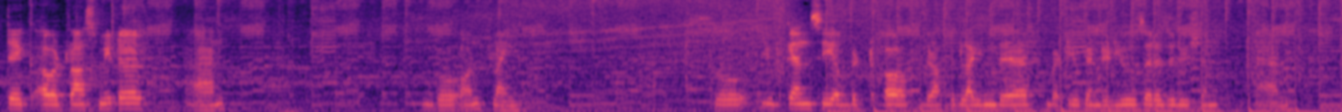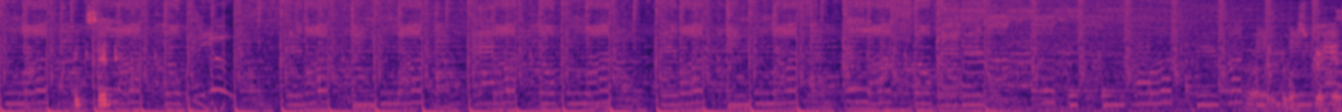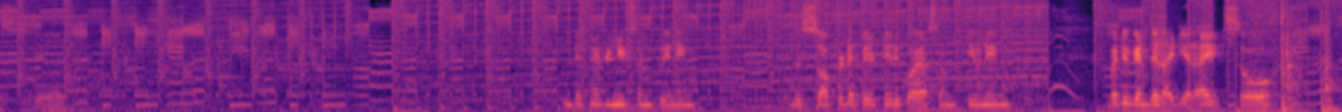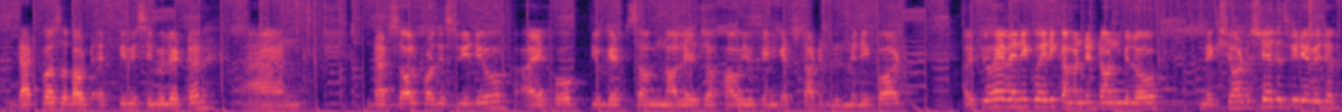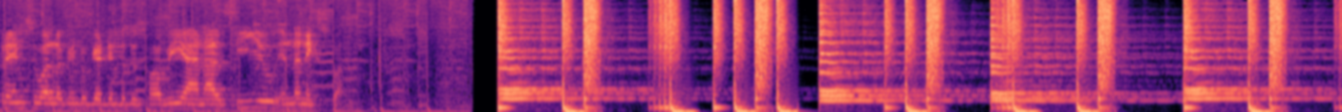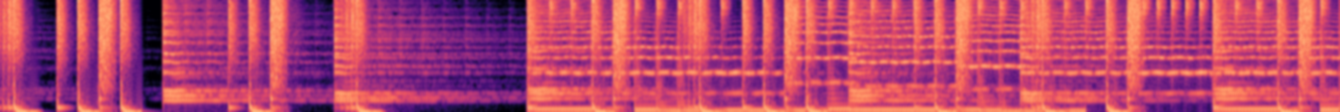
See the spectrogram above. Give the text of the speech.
take our transmitter and go on flying. So you can see a bit of graphic lagging there but you can reduce the resolution and fix it was definitely need some tuning. This software definitely requires some tuning but you get that idea right? So that was about fpv simulator and that's all for this video. I hope you get some knowledge of how you can get started with mini quad. If you have any query comment it down below make sure to share this video with your friends who are looking to get into this hobby and i'll see you in the next one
